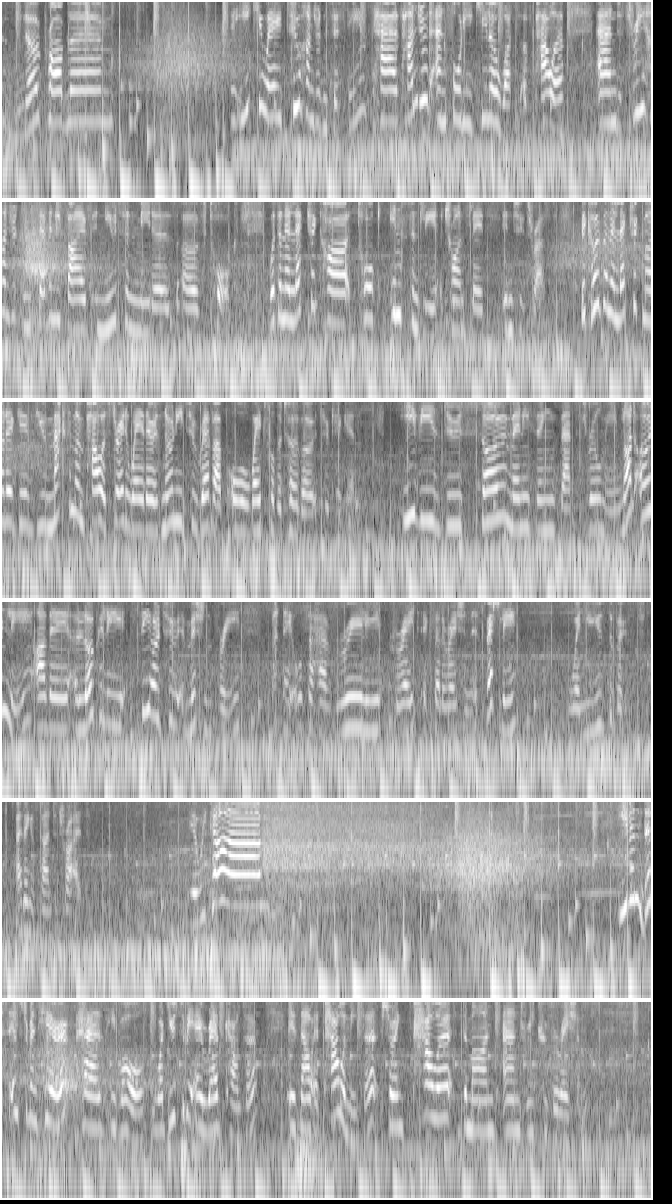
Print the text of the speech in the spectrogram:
guys, no problem. The EQA 250 has 140 kilowatts of power and 375 newton meters of torque. With an electric car, torque instantly translates into thrust. Because an electric motor gives you maximum power straight away, there is no need to rev up or wait for the turbo to kick in. EVs do so many things that thrill me. Not only are they locally CO2 emission free, but they also have really great acceleration, especially when you use the boost. I think it's time to try it. Here we come! Even this instrument here has evolved. What used to be a rev counter is now a power meter showing power, demand and recuperation.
